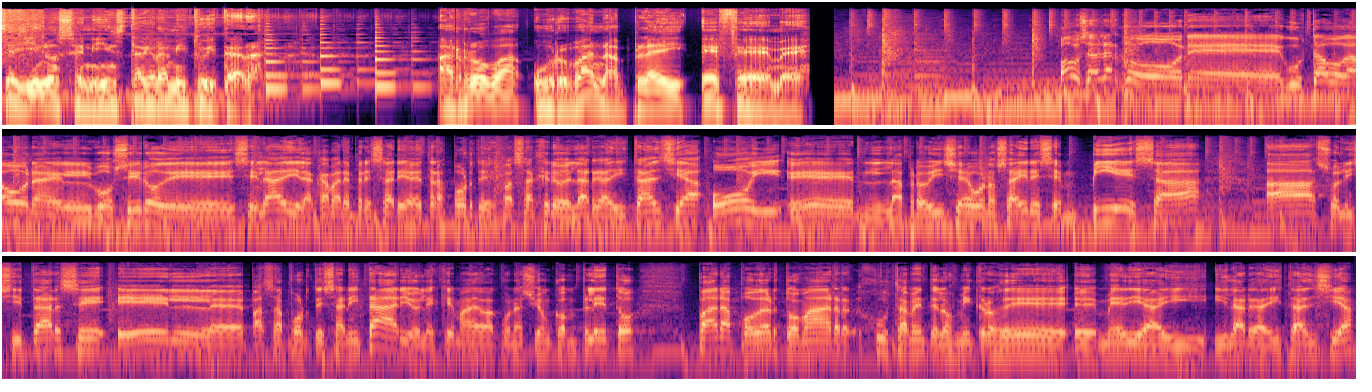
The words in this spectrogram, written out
Seguimos en Instagram y Twitter. Arroba Urbana Play FM. Vamos a hablar con eh, Gustavo Gaona, el vocero de CELADI, la Cámara Empresaria de Transportes de Pasajeros de Larga Distancia. Hoy en la provincia de Buenos Aires empieza a solicitarse el eh, pasaporte sanitario, el esquema de vacunación completo, para poder tomar justamente los micros de eh, media y, larga distancia.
